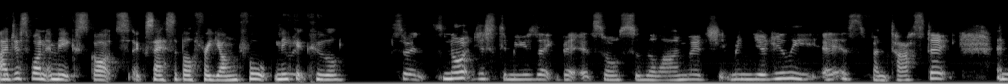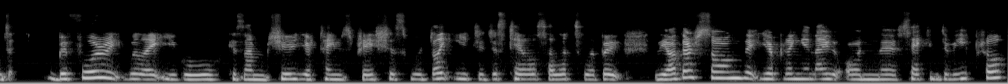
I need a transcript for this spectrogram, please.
I just want to make Scots accessible for young folk, make it cool. So it's not just the music, but it's also the language. I mean, you really, it is fantastic. And before we let you go, because I'm sure your time's precious, we'd like you to just tell us a little about the other song that you're bringing out on the 2nd of April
